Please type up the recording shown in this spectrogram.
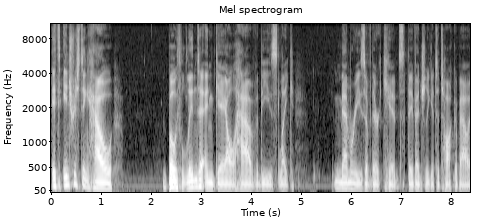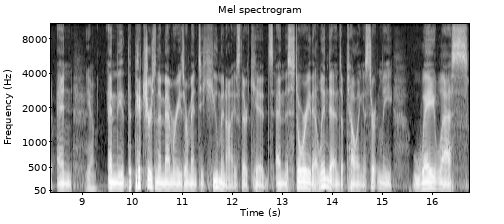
it's interesting how both Linda and Gail have these like memories of their kids they eventually get to talk about and Yeah. and the the pictures and the memories are meant to humanize their kids and the story that Linda ends up telling is certainly way less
